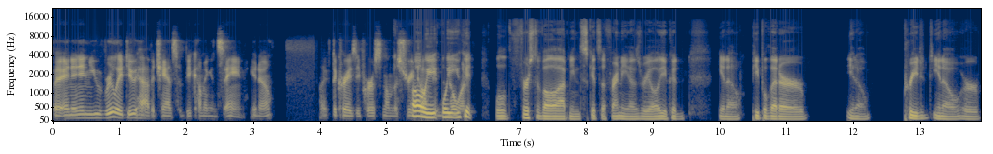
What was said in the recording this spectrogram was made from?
But and and you really do have a chance of becoming insane. You know, like the crazy person on the street. Oh, you, well, no you one. could. Well, first of all, I mean, schizophrenia is real. You could, you know, people that are, you know, pre, you know, or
